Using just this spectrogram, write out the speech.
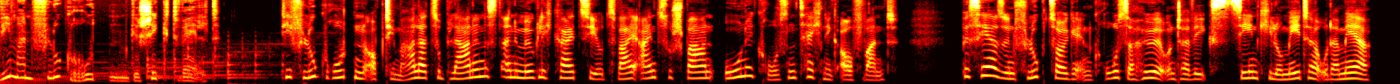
Wie man Flugrouten geschickt wählt. Die Flugrouten optimaler zu planen ist eine Möglichkeit, CO2 einzusparen ohne großen Technikaufwand. Bisher sind Flugzeuge in großer Höhe unterwegs, 10 Kilometer oder mehr.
